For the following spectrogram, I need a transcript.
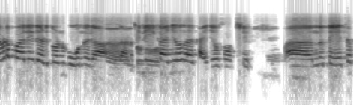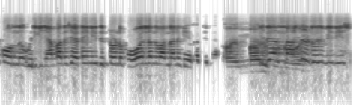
എവിടെ പോയാലും ഇത് എടുത്തോണ്ട് പോകുന്ന പിന്നെ ഈ കഴിഞ്ഞ ദിവസം കഴിഞ്ഞ ദിവസം പക്ഷേ ഒന്ന് തേച്ചപ്പോ ഒന്ന് ഒരുക്കി. ഞാൻ പറഞ്ഞ ചേട്ടൻ ഇനി ഇത് ഇട്ടോണ്ട് പോകല്ലെന്ന് പറഞ്ഞാലും കേൾക്കത്തില്ല ഇത്. എന്നാലും ഇട്ടൊരു ബിനീഷ്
